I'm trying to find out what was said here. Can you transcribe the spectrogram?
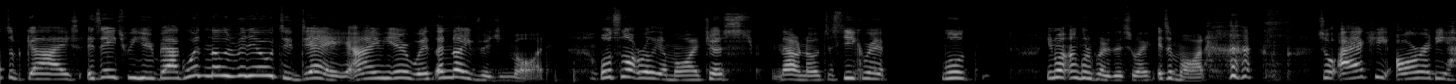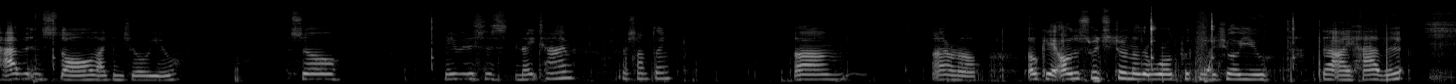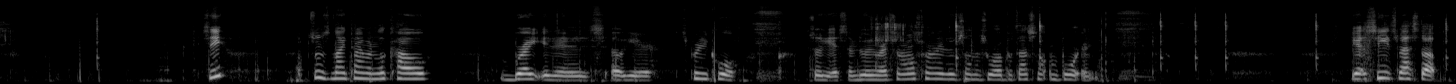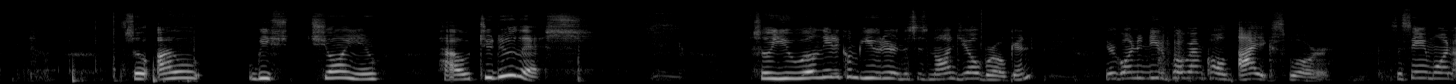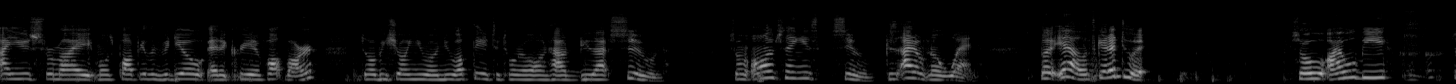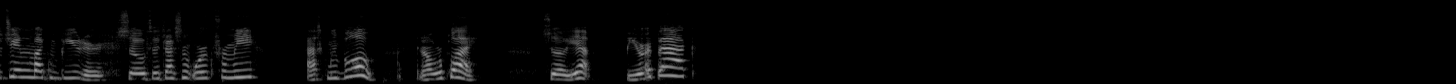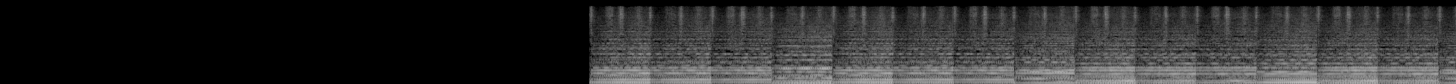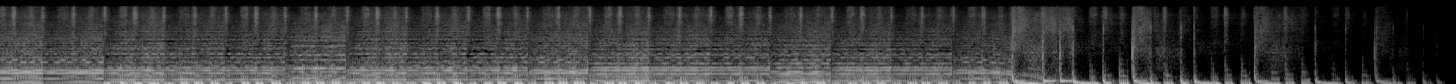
What's up guys, it's HP here back with another video. Today, I'm here with a night vision mod. Well, it's not really a mod, just, I don't know, it's a secret. Well, you know what, I'm going to put it this way. It's a mod. so, I actually already have it installed. I can show you. So, maybe this is nighttime or something. Um, I don't know. Okay, I'll just switch to another world quickly to show you that I have it. See? This one's nighttime and look how bright it is out here. It's pretty cool. So yes, I'm doing redstone alternatives on this world, but that's not important. Yeah, see, it's messed up. So I'll be showing you how to do this. So you will need a computer, and this is non-jailbroken. You're going to need a program called iExplorer. It's the same one I used for my most popular video, Edit Creative Hotbar. So I'll be showing you a new updated tutorial on how to do that soon. So all I'm saying is soon, because I don't know when. But yeah, let's get into it. So I will be switching my computer. So if it doesn't work for me, ask me below, and I'll reply. So yeah, be right back.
